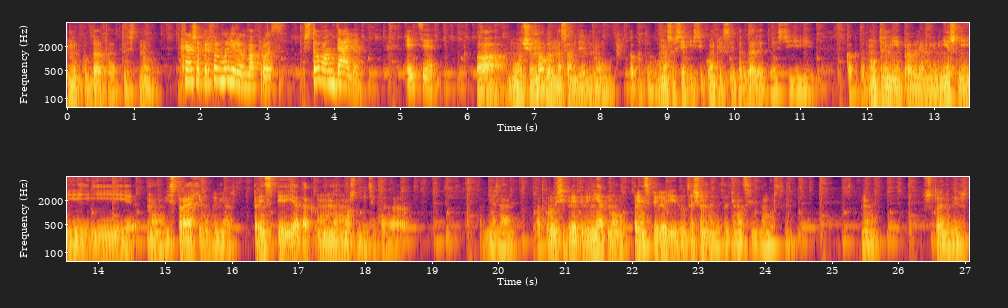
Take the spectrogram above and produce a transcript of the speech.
ну, куда-то, то есть, ну... Хорошо, переформулируем вопрос. Что вам дали эти... А, ну, очень много, на самом деле, ну, как это... У нас у всех есть и комплексы и так далее, то есть, и как-то внутренние проблемы, и внешние, и, и, ну, и страхи, например. В принципе, я так, ну, может быть, это... Не знаю, открою секрет или нет, но, в принципе, люди идут. Зачем заниматься единоборствами? Ну, что им движет?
